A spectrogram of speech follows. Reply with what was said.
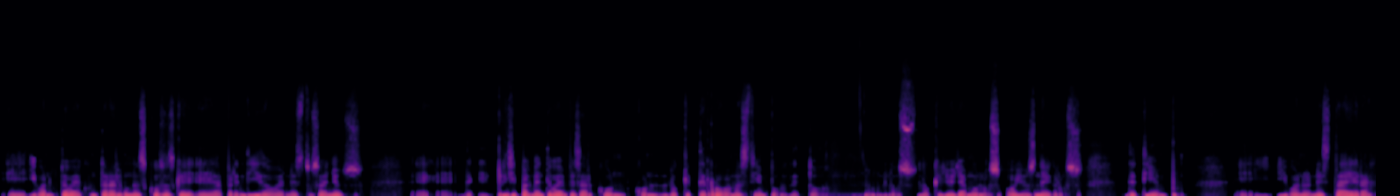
Eh, y bueno, te voy a contar algunas cosas que he aprendido en estos años. Eh, principalmente voy a empezar con, con, lo que te roba más tiempo de todo, los, lo que yo llamo los hoyos negros de tiempo. y, y bueno, en esta era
